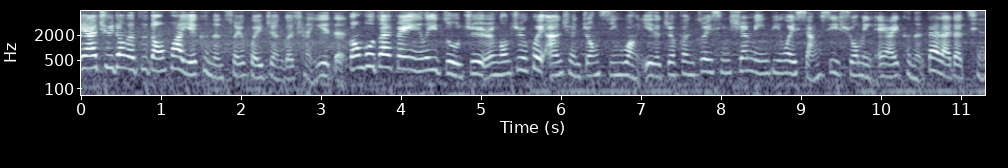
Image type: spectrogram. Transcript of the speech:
，AI 驱动的自动化也可能摧毁整个产业等。公布在非营利组织人工智慧安全中心网页的这份最新声明，并未详细说明 AI 可能带来的潜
